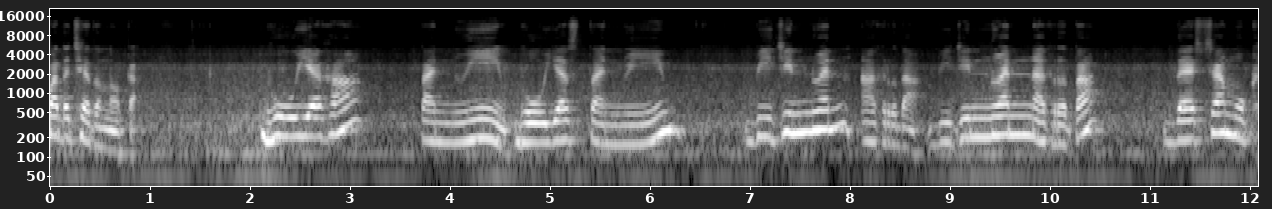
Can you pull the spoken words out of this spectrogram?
പദച്ഛേദം നോക്കാം. ഭൂയ തന്വീം ഭൂയസ്തന്വീം വിജിന്വൻ അഹൃത വിജിന്വൻ അഹൃത ദശമുഖ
